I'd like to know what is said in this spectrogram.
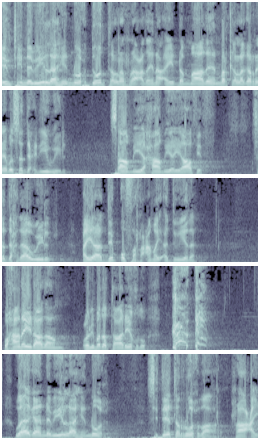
intii nebiyullaahi nuux doonta la raacdayna ay dhammaadeen marka laga reebo saddexdii wiil saam iyo xaam iyo yaafif saddexdaa wiil ayaa dib u farcamay adduunyada. Waxaana yidhaahdaan culimmada taariikhdu waagaa nebiyullaahi nuux siddeetan ruux baa raacay.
